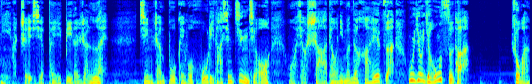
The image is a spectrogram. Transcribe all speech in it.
你们这些卑鄙的人类！”竟然不给我狐狸大仙敬酒！我要杀掉你们的孩子！我要咬死他！说完，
